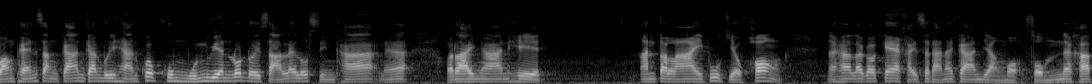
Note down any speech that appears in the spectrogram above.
วางแผนสั่งการการบริหารควบคุมหมุนเวียนรถโดยสารและรถสินค้านะฮะรายงานเหตุอันตรายผู้เกี่ยวข้องนะฮะแล้วก็แก้ไขสถานการณ์อย่างเหมาะสมนะครับ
